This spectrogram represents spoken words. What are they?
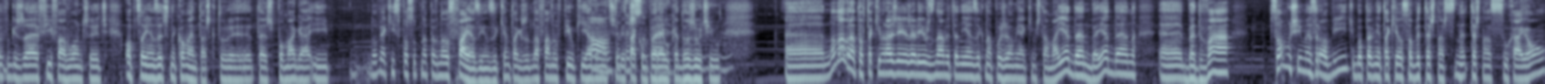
w grze FIFA włączyć obcojęzyczny komentarz, który też pomaga i no w jakiś sposób na pewno oswaja z językiem, także dla fanów piłki ja bym o, od siebie taką super. perełkę dorzucił. Mm -hmm. E, no dobra, to w takim razie, jeżeli już znamy ten język na poziomie jakimś tam A1, B1, e, B2, co musimy zrobić, bo pewnie takie osoby też nas, też nas słuchają,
